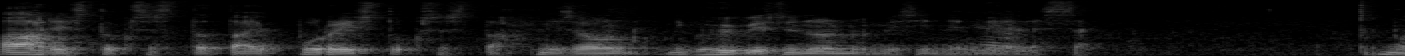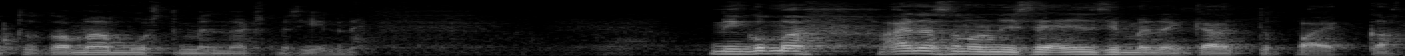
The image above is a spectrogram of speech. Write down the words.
ahdistuksesta tai puristuksesta, niin se on niin kuin hyvin synonyymi sinne mielessä. Mutta tota, mä en muista mennäänkö me sinne. Niin kuin mä aina sanon, niin se ensimmäinen käyttöpaikka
